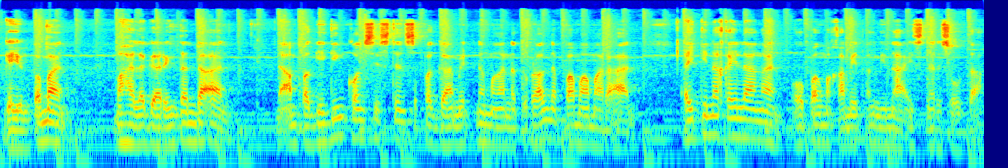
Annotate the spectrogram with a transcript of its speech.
Gayunpaman, mahalaga ring tandaan na ang pagiging consistent sa paggamit ng mga natural na pamamaraan ay kinakailangan upang makamit ang ninais na resulta.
